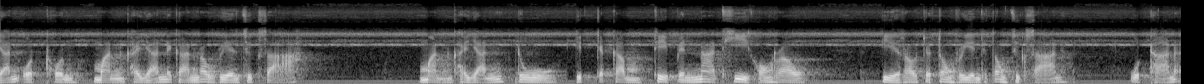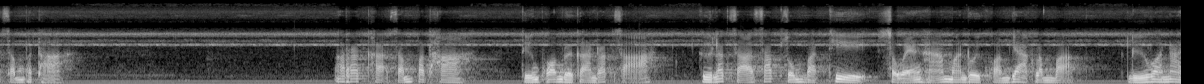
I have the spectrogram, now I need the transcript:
ยันอดทนหมั่นขยันในการเล่าเรียนศึกษาหมั่นขยันดูกิจกรรมที่เป็นหน้าที่ของเรา ที่เราจะต้องเรียนจะต้องศึกษาอุทานะสัมปทาอารักษาสัมปทาถึงพร้อมโดยการรักษา คือรักษาทรัพย์สมบัติที่แสวงหามาโดยความยากลำบาก หรือว่าหน้า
